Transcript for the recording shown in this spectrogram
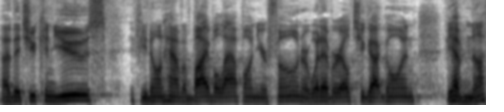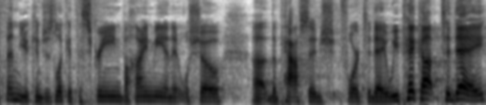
uh, that you can use. If you don't have a Bible app on your phone or whatever else you got going, if you have nothing, you can just look at the screen behind me and it will show uh, the passage for today. We pick up today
